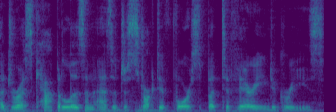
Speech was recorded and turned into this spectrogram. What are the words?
address capitalism as a destructive force, but to varying degrees.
